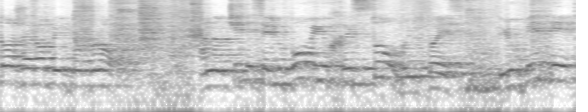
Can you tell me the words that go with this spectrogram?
теж робить добро, а навчитися любов'ю Христовою, тобто любити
